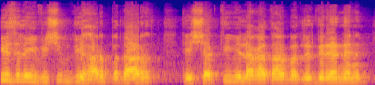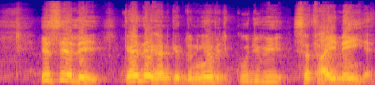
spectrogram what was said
ਇਸ ਲਈ ਵਿਸ਼ਵ ਦੀ ਹਰ ਪਦਾਰਥ ਤੇ ਸ਼ਕਤੀ ਵੀ ਲਗਾਤਾਰ ਬਦਲਦੇ ਰਹਿੰਦੇ ਹਨ। ਇਸੇ ਲਈ ਕਹਿੰਦੇ ਹਨ ਕਿ ਦੁਨੀਆ ਵਿੱਚ ਕੁਝ ਵੀ ਸਥਾਈ ਨਹੀਂ ਹੈ।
